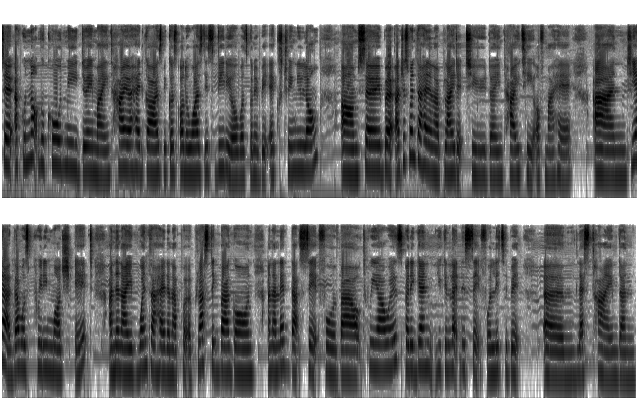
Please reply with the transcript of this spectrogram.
so I could not record me doing my entire head guys because otherwise this video was going to be extremely long. Um so but I just went ahead and applied it to the entirety of my hair. And yeah that was pretty much it. And then I went ahead and I put a plastic bag on and I let that sit for about three hours. But again you can let this sit for a little bit um, less time than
